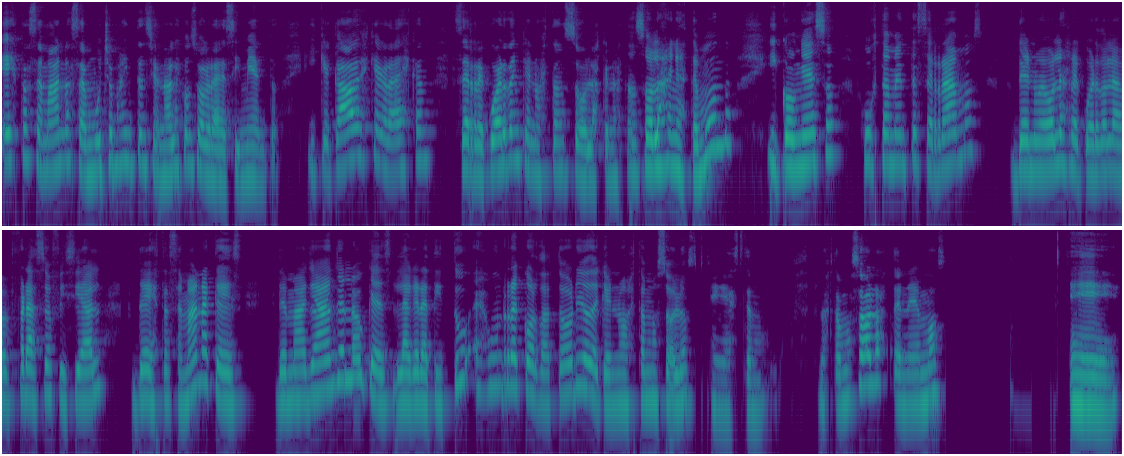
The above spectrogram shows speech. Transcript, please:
esta semana sean mucho más intencionales con su agradecimiento y que cada vez que agradezcan se recuerden que no están solas, que no están solas en este mundo y con eso justamente cerramos. De nuevo les recuerdo la frase oficial de esta semana que es de Maya Angelou, que es la gratitud es un recordatorio de que no estamos solos en este mundo. No estamos solos, tenemos eh,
